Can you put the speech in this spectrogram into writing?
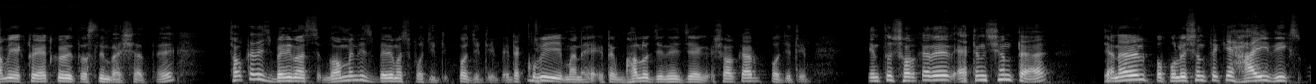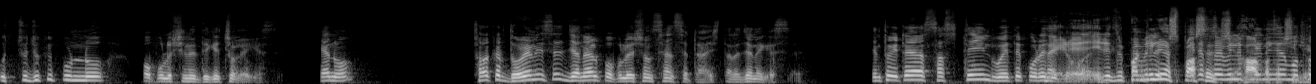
আমি একটু অ্যাড করি তসলিম ভাইয়ের সাথে। সরকার is very much government is very much positive positive এটা খুবই মানে এটা ভালো জিনিস যে সরকার পজিটিভ কিন্তু সরকারের অ্যাটেনশনটা জেনারেল পপুলেশন থেকে হাই রিস্ক উচ্চ ঝুঁকিপূর্ণ পপুলেশনের দিকে চলে গেছে। কেন? সরকার ধরে নিয়েছে জেনারেল পপুলেশন সেন্সিটাইজ তারা জেনে গেছে। কিন্তু এটা সাস্টেইনড ওয়েতে করে যেতে ফ্যামিলি প্ল্যানিং এর মতো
